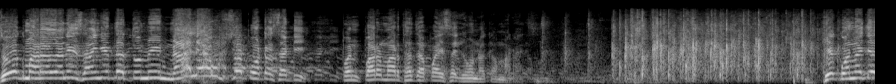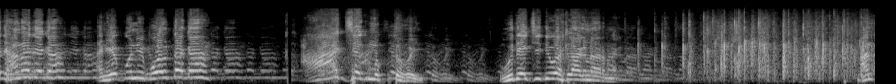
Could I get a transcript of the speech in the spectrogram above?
जोग महाराजांनी सांगितलं तुम्ही नाल्या उत्सव पोटासाठी पण परमार्थाचा पैसा घेऊ नका महाराज. हे कोणाच्या ध्यानात आहे का? आणि हे कोणी बोलतं का? आज जग मुक्त होईल. उद्याची दिवस लागणार नाही. आणि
